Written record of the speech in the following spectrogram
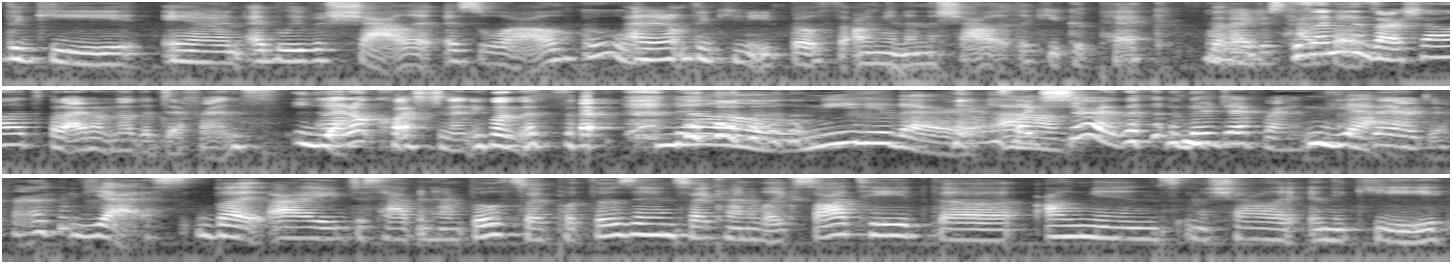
the ghee, and I believe a shallot as well. Ooh. And I don't think you need both the onion and the shallot. Like you could pick, but I just because onions both. are shallots, but I don't know the difference. And Yeah. I don't question anyone that said no, me neither. I'm just like Um, sure they're different. yeah. they are different. Yes, but I just happen to have both, so I put those in. So I kind of like sauteed the onions and the shallot and the ghee.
